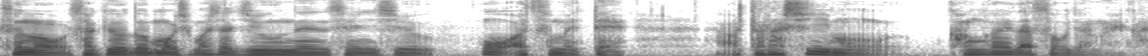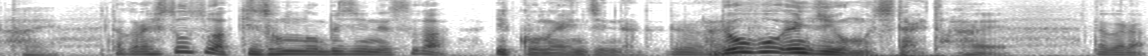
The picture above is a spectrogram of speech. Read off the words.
その先ほど申しました10年選手を集めて新しいものを考え出そうじゃないかと、はい、だから一つは既存のビジネスが一個のエンジンになる、両方エンジンを持ちたいと、はい、だから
